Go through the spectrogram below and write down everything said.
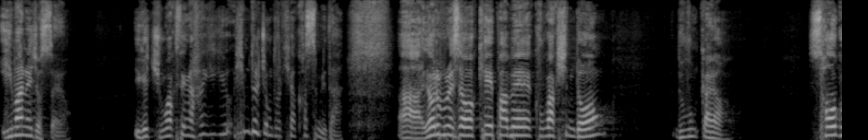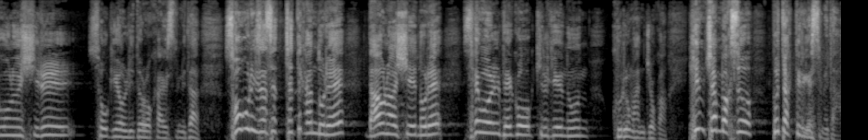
이만해졌어요. 이게 중학생을 하기 힘들 정도로 키가 컸습니다. 아, 여러분에서 K-팝의 국악신동 누군가요? 서군우 씨를 소개해 올리도록 하겠습니다. 서군이가 채택한 노래, 나훈아 씨의 노래, 세월 베고 길게 누운 구름 한 조각. 힘찬 박수 부탁드리겠습니다.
